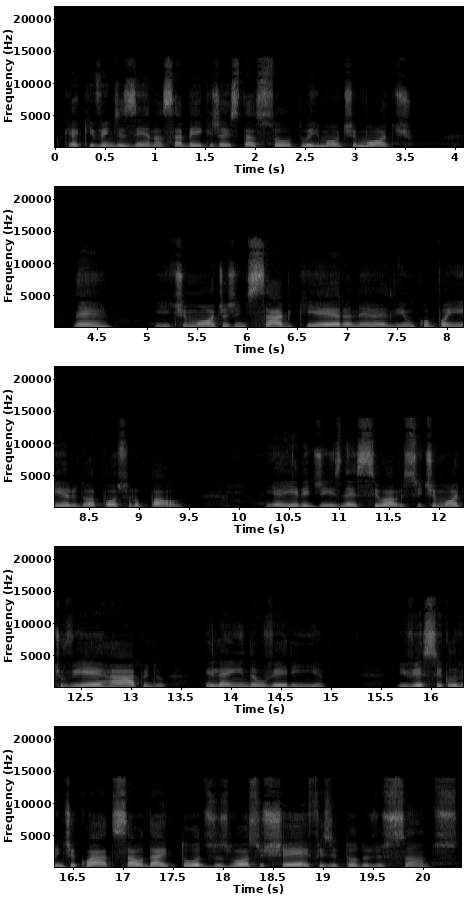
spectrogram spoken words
porque aqui vem dizendo, ó, sabei que já está solto o irmão Timóteo, né? E Timóteo a gente sabe que era, né, ali um companheiro do apóstolo Paulo. E aí ele diz, né? Se, o, se Timóteo vier rápido, ele ainda o veria. E versículo 24: Saudai todos os vossos chefes e todos os santos.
